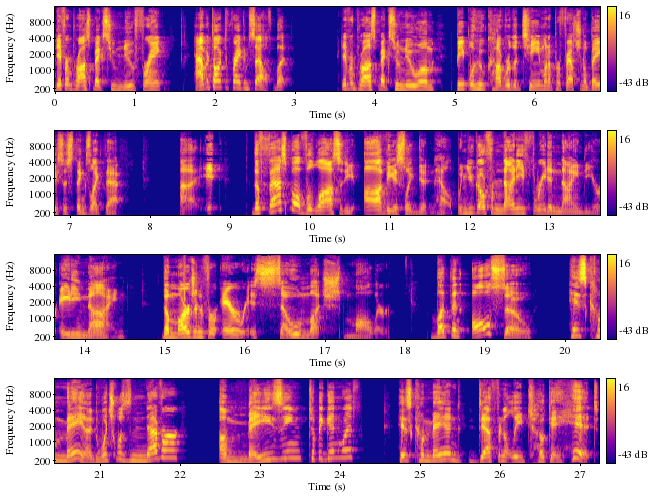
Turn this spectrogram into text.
different prospects who knew Frank. Haven't talked to Frank himself, but different prospects who knew him, people who cover the team on a professional basis, things like that. Uh, it the fastball velocity obviously didn't help. When you go from 93 to 90 or 89, the margin for error is so much smaller. But then also his command, which was never amazing to begin with, his command definitely took a hit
